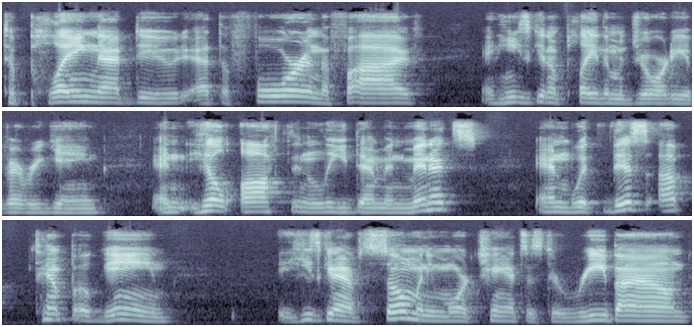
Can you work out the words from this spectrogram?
to playing that dude at the four and the five, and he's going to play the majority of every game. And he'll often lead them in minutes. And with this up tempo game, he's going to have so many more chances to rebound,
